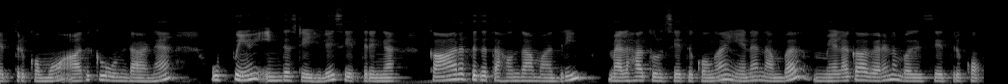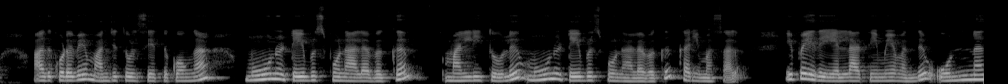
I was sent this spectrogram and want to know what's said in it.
எடுத்துருக்கோமோ அதுக்கு உண்டான உப்பையும் இந்த ஸ்டேஜ்லேயே சேர்த்துருங்க. காரத்துக்கு தகுந்த மாதிரி மிளகாத்தூள் சேர்த்துக்கோங்க. ஏன்னா நம்ம மிளகா வேற நம்ம சேர்த்துருக்கோம். அது கூடவே மஞ்சத்தூள் சேர்த்துக்கோங்க. மூணு டேபிள் ஸ்பூன் அளவுக்கு மல்லித்தூள் மூணு டேபிள் ஸ்பூன் அளவுக்கு கறி மசாலா. இப்போ இதை எல்லாத்தையுமே வந்து ஒன்றா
